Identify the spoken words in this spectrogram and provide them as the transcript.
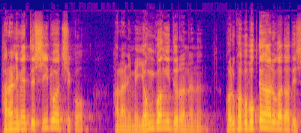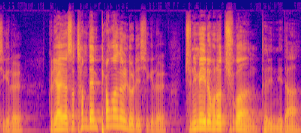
하나님의 뜻이 이루어지고 하나님의 영광이 드러나는 거룩하고 복된 하루가 다 되시기를 그리하여서 참된 평안을 누리시기를 주님의 이름으로 축원드립니다.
